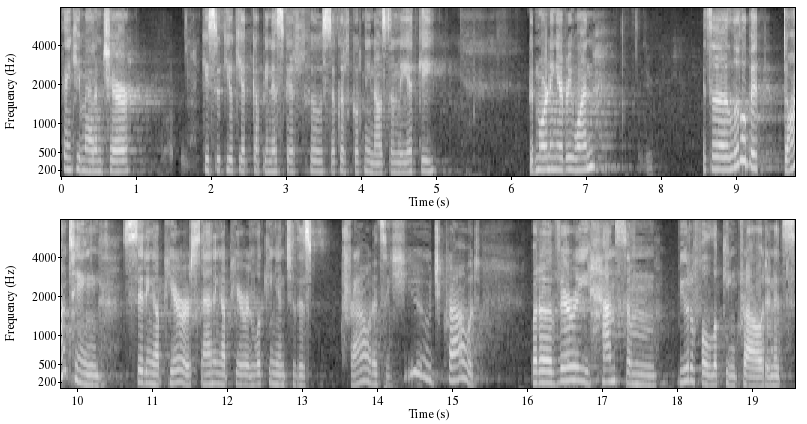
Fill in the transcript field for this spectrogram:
Thank you, Madam Chair. Good morning, everyone. It's a little bit daunting sitting up here or standing up here and looking into this crowd. It's a huge crowd, but a very handsome, beautiful looking crowd. And it's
